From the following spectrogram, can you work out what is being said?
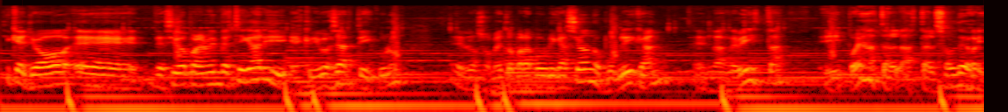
Así que yo eh, decido ponerme a investigar y escribo ese artículo, eh, lo someto para publicación, lo publican en la revista y pues hasta hasta el sol de hoy.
